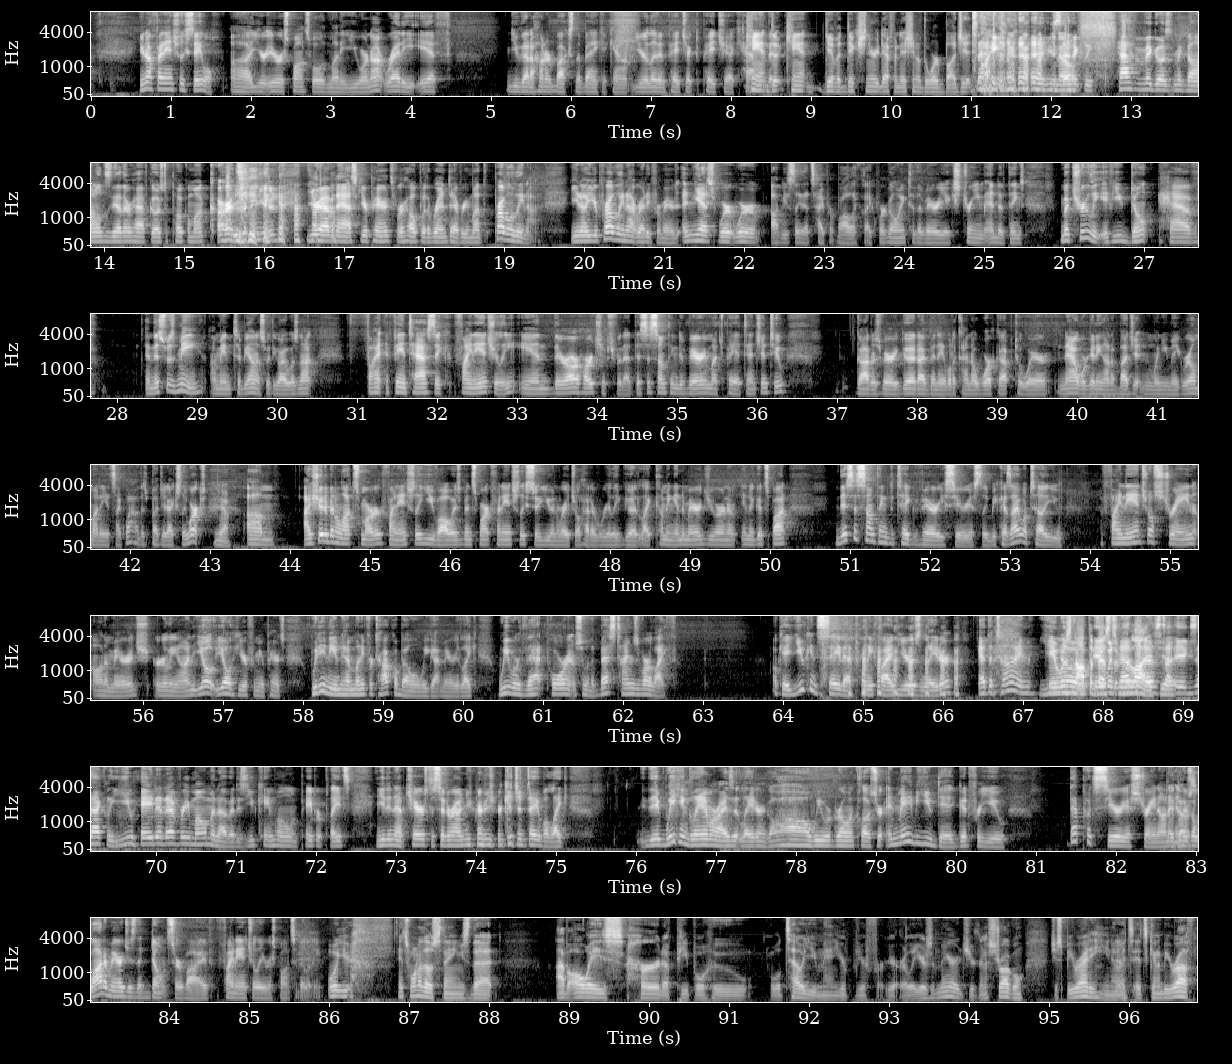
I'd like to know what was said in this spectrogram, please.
You're not financially stable. Uh, you're irresponsible with money. You are not ready if you got a hundred bucks in the bank account. You're living paycheck to paycheck. Half Can't it, d- can't give a dictionary definition of the word budget. Like you know, exactly. Half of it goes to McDonald's. The other half goes to Pokemon cards. And you're, you're having to ask your parents for help with rent every month. Probably not. You know, you're probably not ready for marriage. And yes, we're we're obviously that's hyperbolic. Like we're going to the very extreme end of things. But truly, if you don't have, and this was me. I mean, to be honest with you, I was not fi- fantastic financially, and there are hardships for that. This is something to very much pay attention to. God was very good. I've been able to kind of work up to where now we're getting on a budget, and when you make real money, it's like, wow, this budget actually works. Yeah. Um, I should have been a lot smarter financially. You've always been smart financially, so you and Rachel had a really good like coming into marriage. You were in a, in a good spot. This is something to take very seriously because I will tell you, financial strain on a marriage early on. You'll you'll hear from your parents. We didn't even have money for Taco Bell when we got married. Like we were that poor, and it was some of the best times of our life. Okay, you can say that 25 years later. At the time, you It was know not the best of your life, yeah. exactly. You hated every moment of it as you came home with paper plates and you didn't have chairs to sit around your, your kitchen table. Like, we can glamorize it later and go, oh, we were growing closer. And maybe you did. Good for you. That puts serious strain on it. and there's a lot of marriages that don't survive financial irresponsibility. Well, you, it's one of those things that I've always heard of people who will tell you, man, your your your early years of marriage, you're gonna struggle. Just be ready. You know, it's it's gonna be rough.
